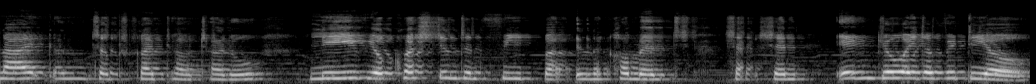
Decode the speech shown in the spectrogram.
like and subscribe to our channel. Leave your questions and feedback in the comments section. Enjoy the video.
